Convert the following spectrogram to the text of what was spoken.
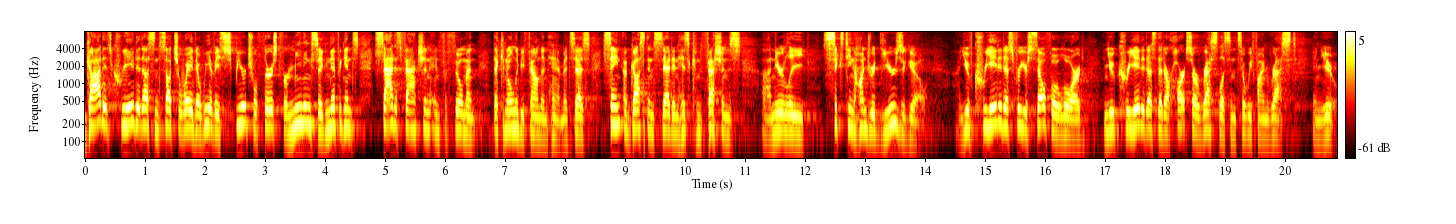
God has created us in such a way that we have a spiritual thirst for meaning, significance, satisfaction, and fulfillment that can only be found in Him. It says, St. Augustine said in his Confessions uh, nearly 1600 years ago, You have created us for yourself, O Lord and you created us that our hearts are restless until we find rest in you.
